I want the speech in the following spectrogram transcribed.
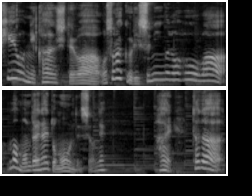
ピ音に関しては、おそらくリスニングの方は、まあ問題ないと思うんですよね。はい。ただ、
